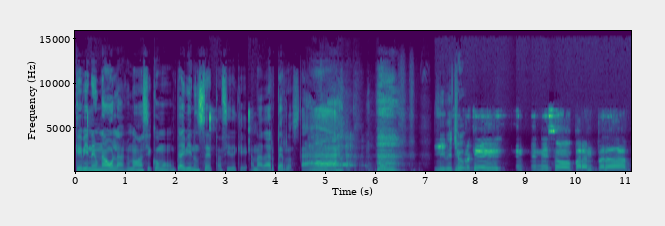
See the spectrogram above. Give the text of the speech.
que viene una ola, ¿no? Así como, ahí viene un set, así de que a nadar perros. Ah. Y, de hecho, yo creo que en, eso, para, para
